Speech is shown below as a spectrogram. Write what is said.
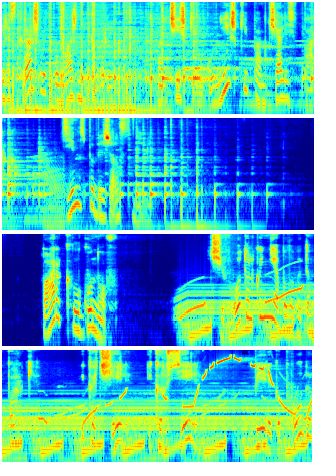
и раскрашивать бумажные ковры. Мальчишки-лгунишки помчались в парк. Динос побежал с ними. Парк лгунов. Чего только не было в этом парке. И качели, и карусели. берега пруда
